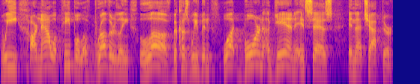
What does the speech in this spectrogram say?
we are now a people of brotherly love because we've been what? Born again, it says in that chapter.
